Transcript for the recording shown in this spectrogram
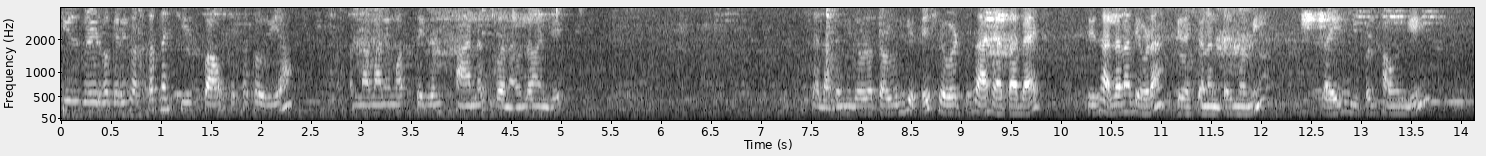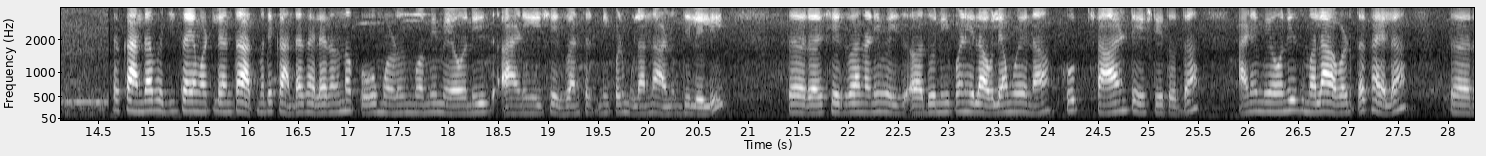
चीज ब्रेड वगैरे करतात ना चीज पाव तसं करूया. पण नमाने मस्त एकदम छानच बनवलं म्हणजे. चला आता मी तेवढं तळून घेते. शेवटचंच आहे आता बॅच ते झालं ना तेवढा की त्याच्यानंतर मग मी जाईन मी पण खाऊन घेईन तर कांदा भजीचा आहे म्हटल्यानंतर आतमध्ये कांदा घालायला नको म्हणून मग मी मेयोनीज आणि शेजवान चटणी पण मुलांना आणून दिलेली. तर शेजवान आणि वेज दोन्ही पण हे लावल्यामुळे ना खूप छान टेस्ट येत होता. आणि मेयोनीज मला आवडतं खायला. तर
